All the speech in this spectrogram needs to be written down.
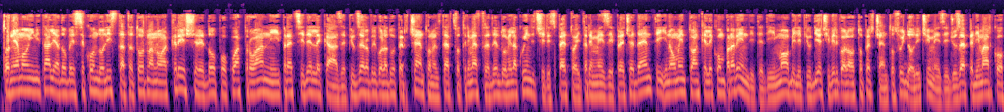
Torniamo in Italia dove secondo l'Istat tornano a crescere dopo quattro anni i prezzi delle case, più 0,2% nel terzo trimestre del 2015 rispetto ai tre mesi precedenti, in aumento anche le compravendite di immobili più 10,8% sui 12 mesi. Giuseppe Di Marco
